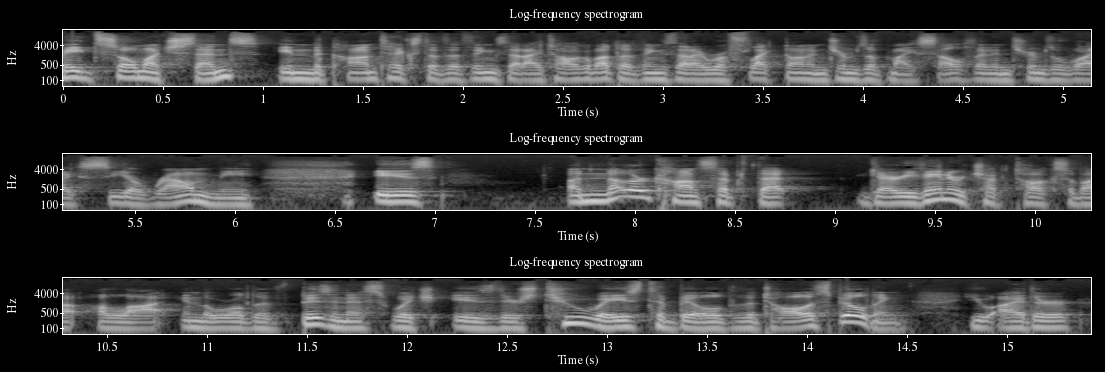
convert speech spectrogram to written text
made so much sense in the context of the things that I talk about, the things that I reflect on in terms of myself and in terms of what I see around me, is another concept that Gary Vaynerchuk talks about a lot in the world of business, which is there's two ways to build the tallest building. You either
